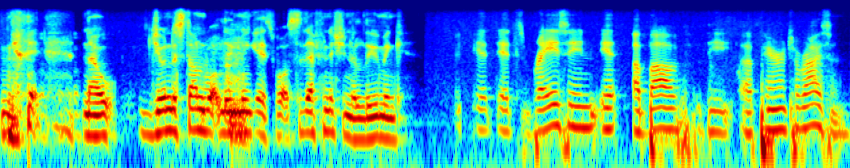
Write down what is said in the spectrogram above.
now, do you understand what looming is? What's the definition of looming? It, it's raising it above the apparent horizon.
